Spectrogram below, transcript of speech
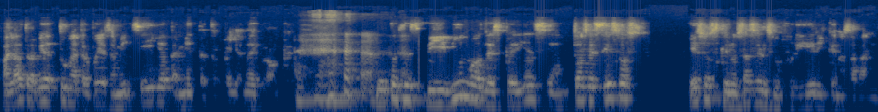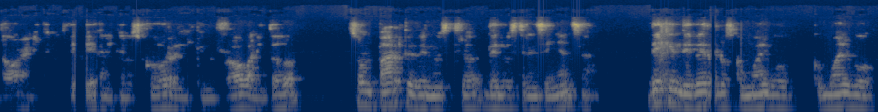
para la otra vida tú me atropellas a mí, sí, yo también te atropello, no hay bronca. entonces vivimos la experiencia. Entonces esos, esos que nos hacen sufrir y que nos abandonan y que nos dejan y que nos corren y que nos roban y todo, son parte de, nuestro, de nuestra enseñanza. Dejen de verlos como algo, como algo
